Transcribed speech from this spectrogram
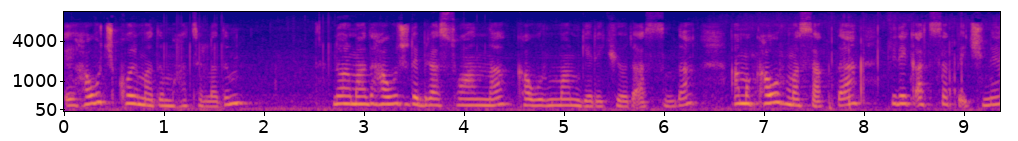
e, havuç koymadığımı hatırladım. Normalde havucu da biraz soğanla kavurmam gerekiyordu aslında. Ama kavurmasak da direkt atsak da içine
